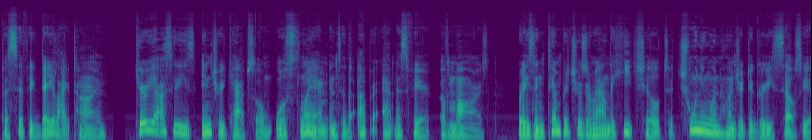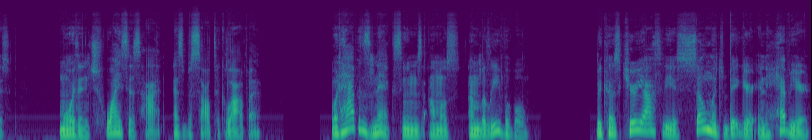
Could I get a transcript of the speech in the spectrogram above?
Pacific Daylight Time, Curiosity's entry capsule will slam into the upper atmosphere of Mars, raising temperatures around the heat shield to 2100 degrees Celsius, more than twice as hot as basaltic lava. What happens next seems almost unbelievable. Because Curiosity is so much bigger and heavier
